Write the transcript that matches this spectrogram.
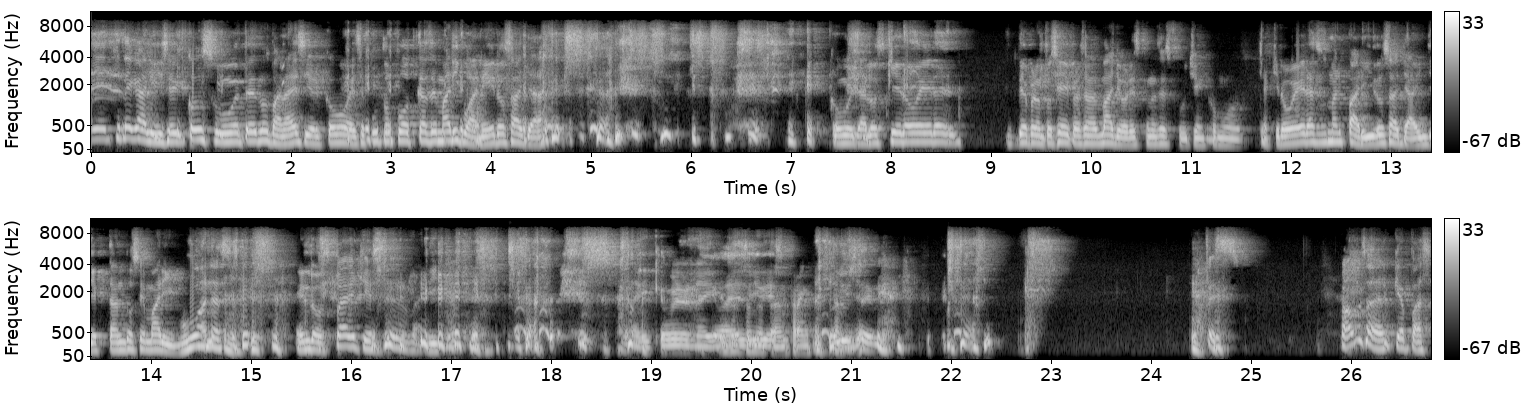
bien que legalice el consumo, entonces nos van a decir como ese puto podcast de marihuaneros allá. como ya los quiero ver. De pronto si hay personas mayores que nos escuchen como ya quiero ver a esos malparidos allá inyectándose marihuanas en los parques. marica. Ahí que bueno, nadie va a decir tan eso. Pues vamos a ver qué pasa.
